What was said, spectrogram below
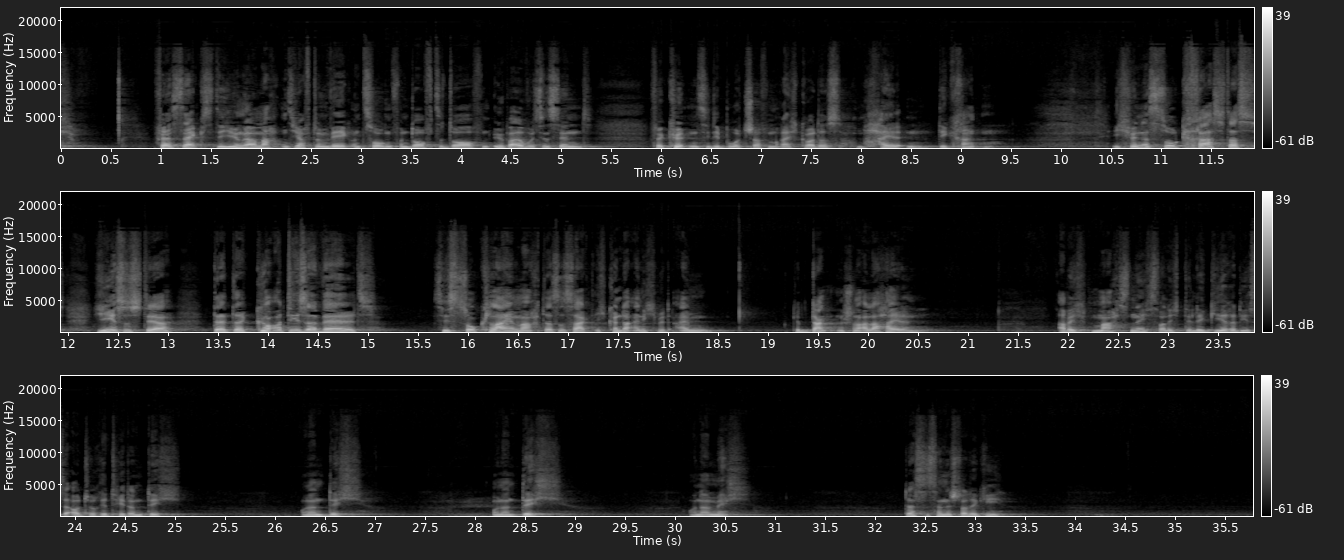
Vers 6, die Jünger machten sich auf den Weg und zogen von Dorf zu Dorf. Und überall, wo sie sind, verkündeten sie die Botschaft vom Reich Gottes und heilten die Kranken. Ich finde es so krass, dass Jesus, der, der, der Gott dieser Welt, sie so klein macht, dass er sagt, ich könnte eigentlich mit einem Gedanken schon alle heilen. Aber ich mach's nicht, weil ich delegiere diese Autorität an dich und an dich und an dich und an mich. Das ist seine Strategie.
